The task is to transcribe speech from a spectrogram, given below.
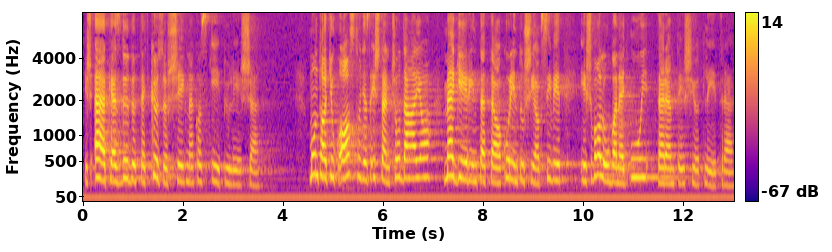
és elkezdődött egy közösségnek az épülése. Mondhatjuk azt, hogy az Isten csodája megérintette a korintusiak szívét, és valóban egy új teremtés jött létre.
